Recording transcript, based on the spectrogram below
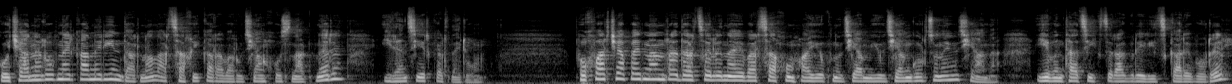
կոչանելով ներկաներին դառնալ Արցախի կառավարության խոսնակները իրենց երկրներում։ Փոխվարչապետն անդրադարձել է նաև Արցախում հայօգնության միության գործունեությանը եւ ընթացիկ ծրագրերից կարևորել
